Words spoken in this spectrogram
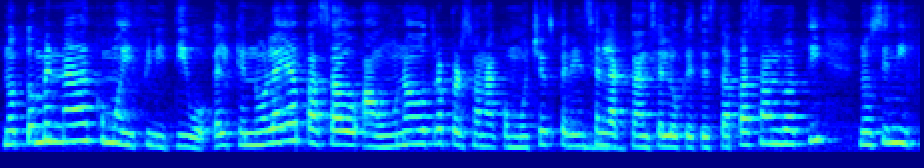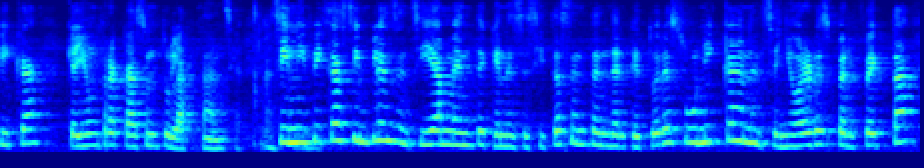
no tomen nada como definitivo. El que no le haya pasado a una otra persona con mucha experiencia en lactancia lo que te está pasando a ti, no significa que haya un fracaso en tu lactancia. significa simple y sencillamente que necesitas entender que tú eres única, en el Señor eres perfecta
